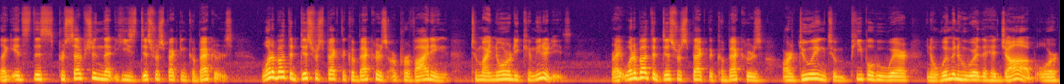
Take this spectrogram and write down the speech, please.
Like it's this perception that he's disrespecting Quebecers. What about the disrespect the Quebecers are providing to minority communities? Right? What about the disrespect the Quebecers are doing to people who wear, you know, women who wear the hijab or,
